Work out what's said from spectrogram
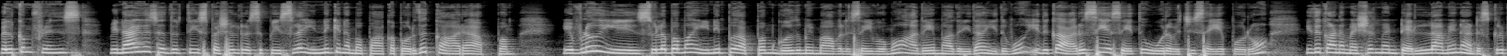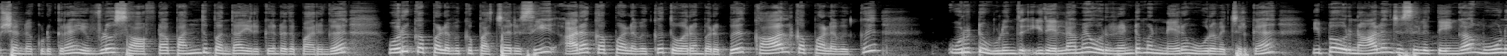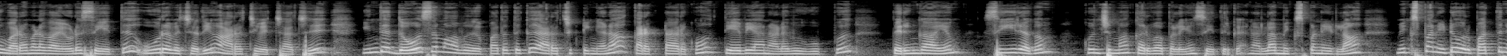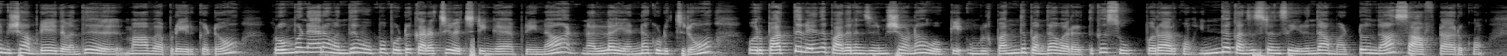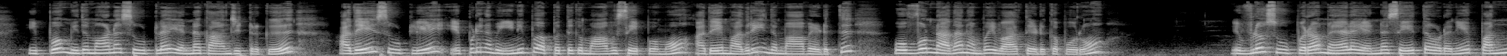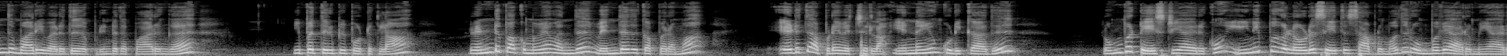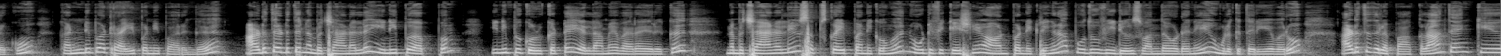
Welcome friends Vinayagar Chathurthi special ரெசிபீஸில் இன்றைக்கி நம்ம பார்க்க போகிறது கார அப்பம். எவ்வளோ சுலபமாக இனிப்பு அப்பம் கோதுமை மாவில் செய்வோமோ அதே மாதிரி தான் இதுவும். இதுக்கு அரிசியை சேர்த்து ஊற வச்சு செய்ய போகிறோம் இதுக்கான மெஷர்மெண்ட் எல்லாமே நான் டிஸ்கிரிப்ஷனில் கொடுக்குறேன். எவ்வளோ சாஃப்டாக பந்து பந்தாக இருக்குன்றத பாருங்கள் ஒரு கப் அளவுக்கு பச்சரிசி அரை கப் அளவுக்கு துவரம்பருப்பு கால் கப் அளவுக்கு உருட்டு உளுந்து இது எல்லாமே ஒரு ரெண்டு மணி நேரம் ஊற வச்சுருக்கேன். இப்போ ஒரு நாலஞ்சு சிலு தேங்காய் மூணு வரமிளகாயோடு சேர்த்து ஊற வச்சதையும் அரைச்சி வச்சாச்சு. இந்த தோசை மாவு பதத்துக்கு அரைச்சிக்கிட்டிங்கன்னா கரெக்டாக இருக்கும். தேவையான அளவு உப்பு பெருங்காயம் சீரகம் கொஞ்சமாக கருவேப்பிலையும் சேர்த்துருக்கேன். நல்லா மிக்ஸ் பண்ணிடலாம். மிக்ஸ் பண்ணிவிட்டு ஒரு பத்து நிமிஷம் அப்படியே இதை வந்து மாவு அப்படியே இருக்கட்டும். ரொம்ப நேரம் வந்து உப்பு போட்டு கரைச்சி வச்சிட்டிங்க அப்படின்னா நல்லா எண்ணெய் குடிச்சிடும். ஒரு பத்துலேருந்து பதினஞ்சு நிமிஷம்னா ஓகே. உங்களுக்கு பந்து பந்தாக வர்றதுக்கு சூப்பராக இருக்கும். இந்த கன்சிஸ்டன்சி இருந்தால் மட்டும்தான் சாஃப்டாக இருக்கும். இப்போது மிதமான சூட்டில் எண்ணெய் காஞ்சிட்ருக்கு. அதே சூட்லேயே எப்படி நம்ம இனிப்பு அப்பத்துக்கு மாவு சேர்ப்போமோ அதே மாதிரி இந்த மாவை எடுத்து ஒவ்வொன்றா தான் நம்ம வார்த்தை எடுக்க போகிறோம் எவ்வளோ சூப்பராக மேலே எண்ணெய் சேர்த்த உடனே பந்து மாதிரி வருது அப்படின்றத பாருங்கள் இப்போ திருப்பி போட்டுக்கலாம். ரெண்டு பக்கமுமே வந்து வெந்ததுக்கப்புறமா எடுத்து அப்படியே வச்சிடலாம் எண்ணெயும் குடிக்காது. ரொம்ப டேஸ்டியாக இருக்கும். இனிப்புகளோடு சேர்த்து சாப்பிடும்போது ரொம்பவே அருமையாக இருக்கும். கண்டிப்பாக ட்ரை பண்ணி பாருங்கள் அடுத்தடுத்து நம்ம சேனலில் இனிப்பு அப்பம் இனிப்பு கொழுக்கட்டை எல்லாமே வர இருக்குது நம்ம சேனல்லையும் சப்ஸ்கிரைப் பண்ணிக்கோங்க. நோட்டிஃபிகேஷனையும் ஆன் பண்ணிக்கிட்டிங்கன்னா புது வீடியோஸ் வந்த உடனே உங்களுக்கு தெரிய வரும். அடுத்ததில் பார்க்கலாம். தேங்க்யூ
